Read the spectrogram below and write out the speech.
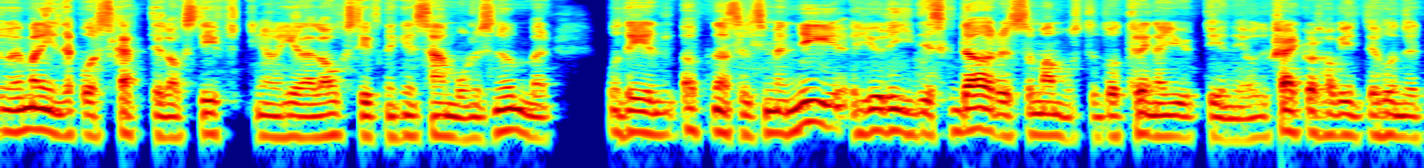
Då är man inne på skattelagstiftningen och hela lagstiftningen kring samordningsnummer. Och det öppnas liksom en ny juridisk dörr som man måste då tränga djupt in i. Och självklart har vi inte hunnit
